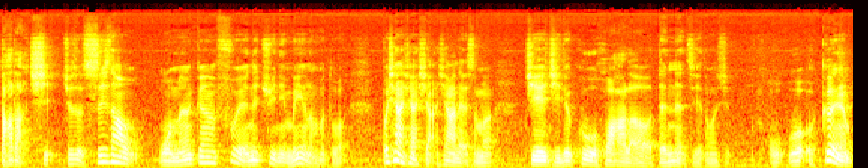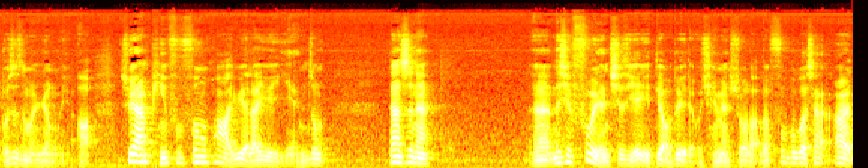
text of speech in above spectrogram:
打打气，就是实际上我们跟富人的距离没有那么多，不像像想象的什么阶级的固化了等等这些东西。我我个人不是这么认为啊。虽然贫富分化越来越严重，但是呢，呃，那些富人其实也有掉队的。我前面说了，那富不过三二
